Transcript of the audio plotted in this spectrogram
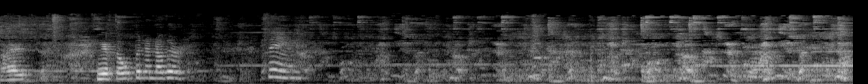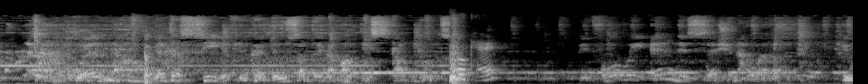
Alright, we have to open another thing. Well, now, let us see if you can do something about these scoundrels. Okay. Before we end this session, however, you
